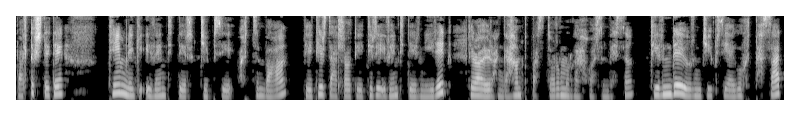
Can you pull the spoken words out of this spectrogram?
болдог штэ тий. Тим нэг ивент дээр Gypsy очисон байгаа. Тэгээ тэр залуу тэгээ тэр ивент дээр нь ирээд тэр хоёр ингээ хамт бас зураг мурга авахулсан байсан. Тэрэндээ ер нь Gypsy айгүйх тасаад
